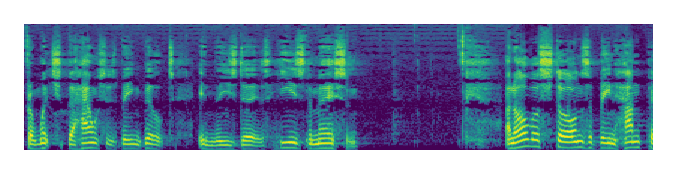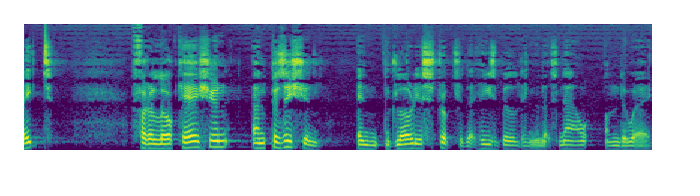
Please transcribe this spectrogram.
from which the house is being built in these days. He is the mason. And all those stones have been handpicked for a location and position in the glorious structure that he's building and that's now underway.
